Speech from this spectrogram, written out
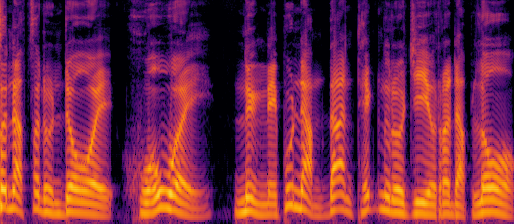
สนับสนุนโดยหัวเว่ยหนึ่งในผู้นำด้านเทคโนโลยีระดับโลก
